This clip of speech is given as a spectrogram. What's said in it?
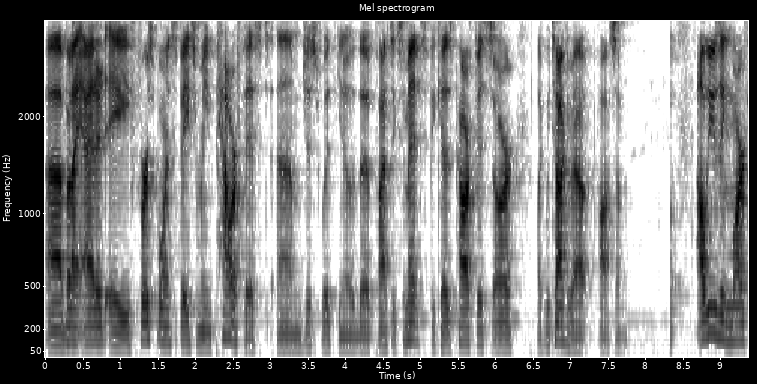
Uh, but I added a Firstborn Space Marine Power Fist, um, just with you know the plastic cement, because Power Fists are, like we talked about, awesome. I'll be using Mark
